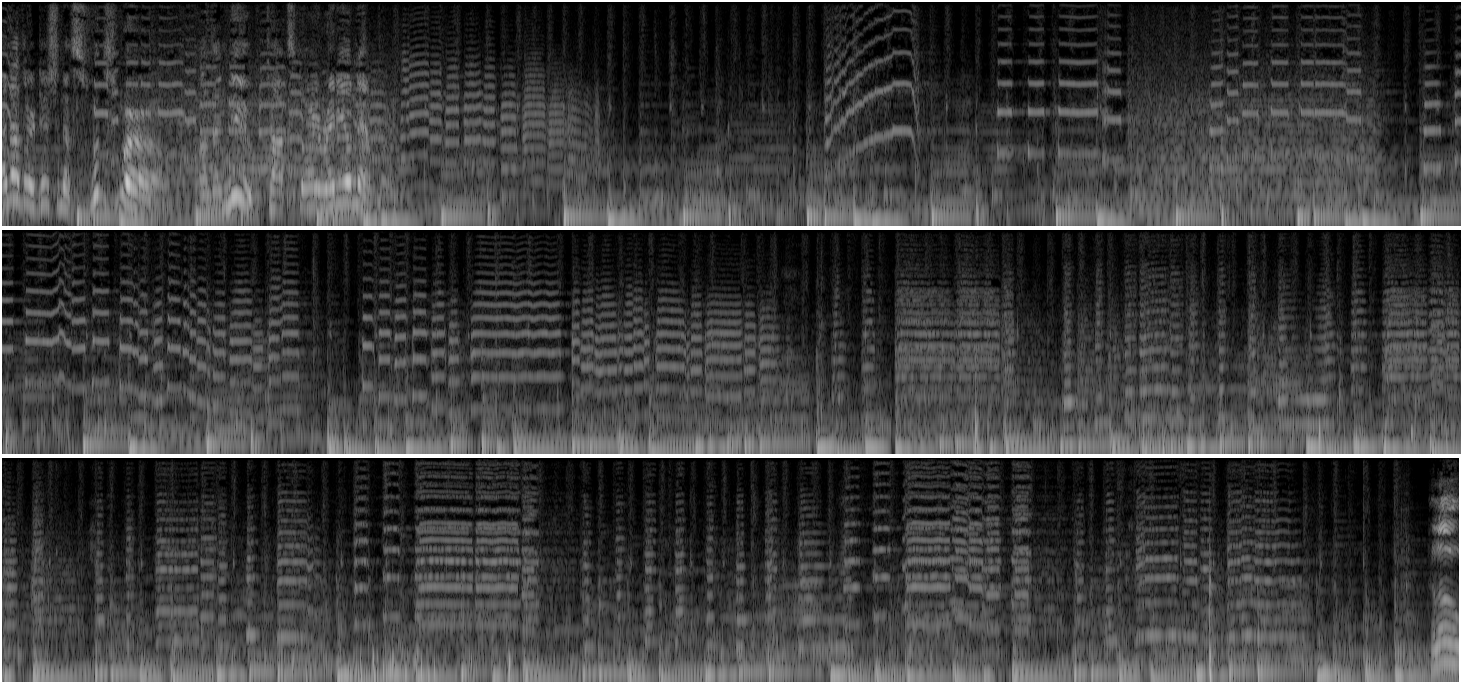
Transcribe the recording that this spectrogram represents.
another edition of Swoops World on the new Talk Story Radio Network.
